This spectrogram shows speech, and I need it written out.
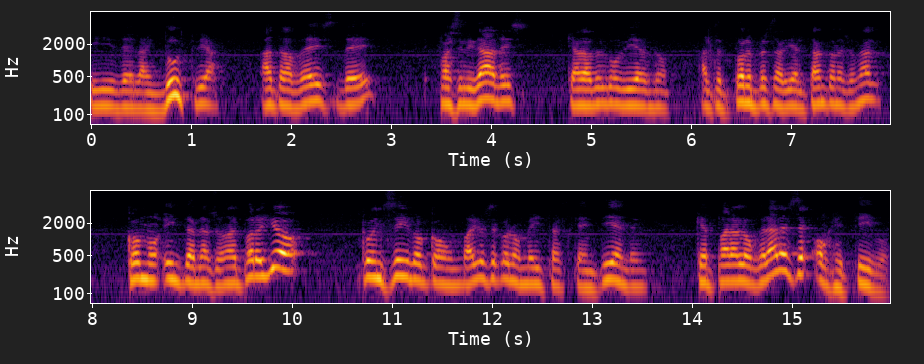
y de la industria a través de facilidades que ha dado el gobierno al sector empresarial, tanto nacional como internacional. Pero yo coincido con varios economistas que entienden que para lograr ese objetivo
